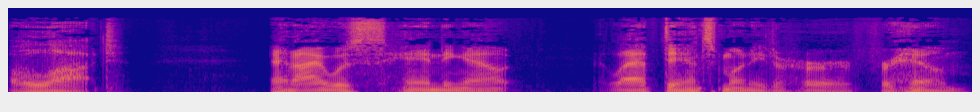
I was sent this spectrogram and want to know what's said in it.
a lot. And I was handing out lap dance money to her for him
